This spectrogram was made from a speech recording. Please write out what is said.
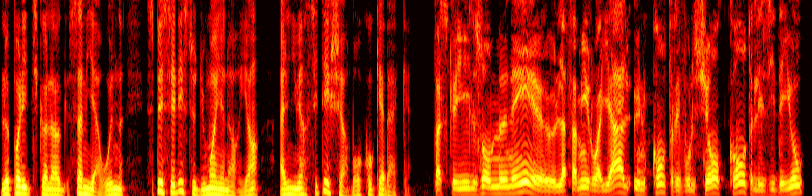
Le politicologue Sami Aoun, spécialiste du Moyen-Orient à l'Université Sherbrooke au Québec parce qu'ils ont mené, euh, la famille royale, une contre-révolution contre les idéaux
